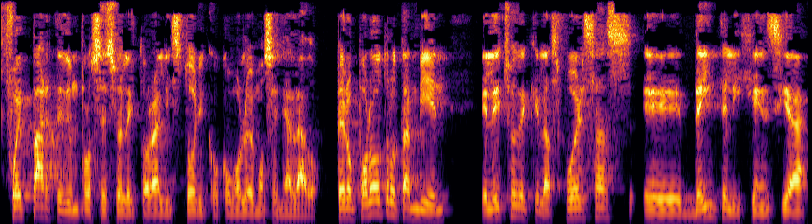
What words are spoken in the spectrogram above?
fue parte de un proceso electoral histórico, como lo hemos señalado. Pero por otro también el hecho de que las fuerzas de inteligencia,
